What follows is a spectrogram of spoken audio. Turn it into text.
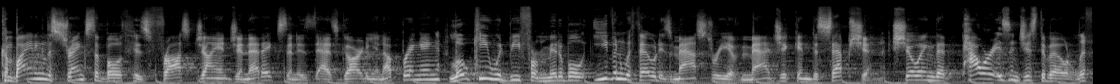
Combining the strengths of both his frost giant genetics and his Asgardian upbringing, Loki would be formidable even without his mastery of magic and deception, showing that power isn't just about lifting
